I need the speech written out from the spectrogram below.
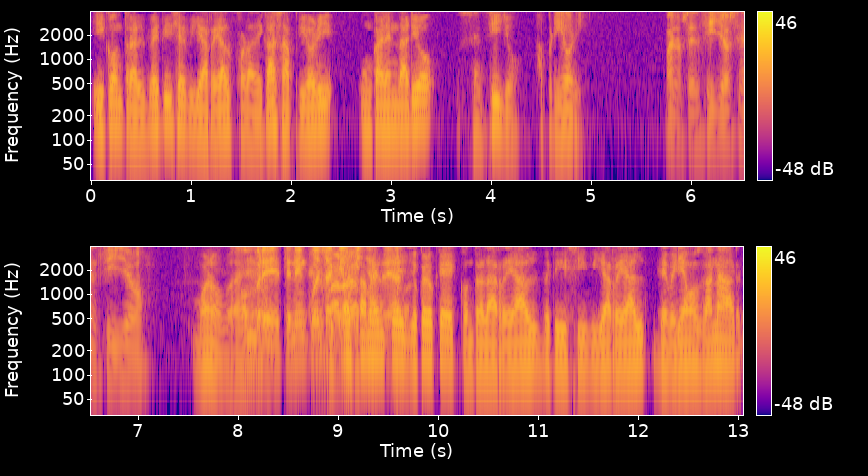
y contra el Betis y el Villarreal fuera de casa. A priori, un calendario sencillo, a priori. Bueno, sencillo, sencillo. Bueno, eh, hombre, ten en cuenta que yo creo que contra la Real, Betis y Villarreal deberíamos ganar.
